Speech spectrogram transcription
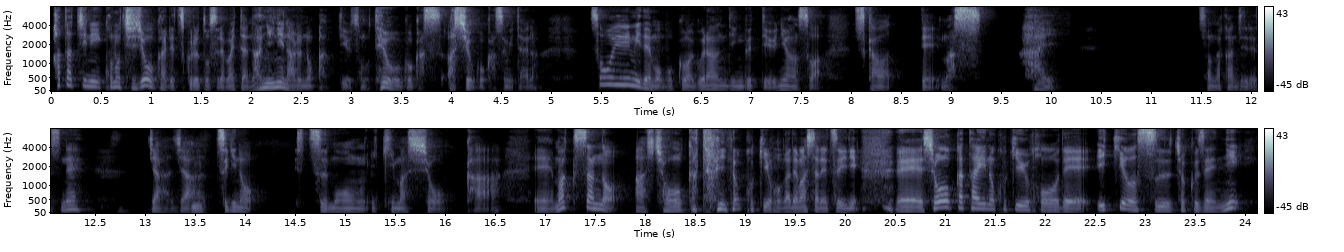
形にこの地上界で作るとすれば一体何になるのかっていう、その手を動かす、足を動かすみたいな。そういう意味でも僕はグラウンディングっていうニュアンスは使わってます。はい。そんな感じですね。じゃあ、じゃあうん次の質問いきましょうか。えーマックスさんの、あ、消化体の呼吸法が出ましたね、ついに。えー消化体の呼吸法で息を吸う直前に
